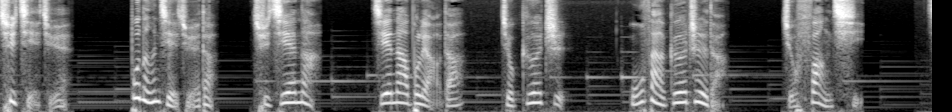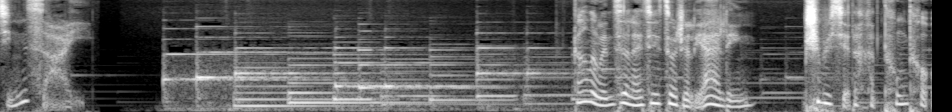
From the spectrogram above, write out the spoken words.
去解决；不能解决的，去接纳；接纳不了的，就搁置；无法搁置的，就放弃。仅此而已。的文字来自于作者李爱玲，是不是写的很通透？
